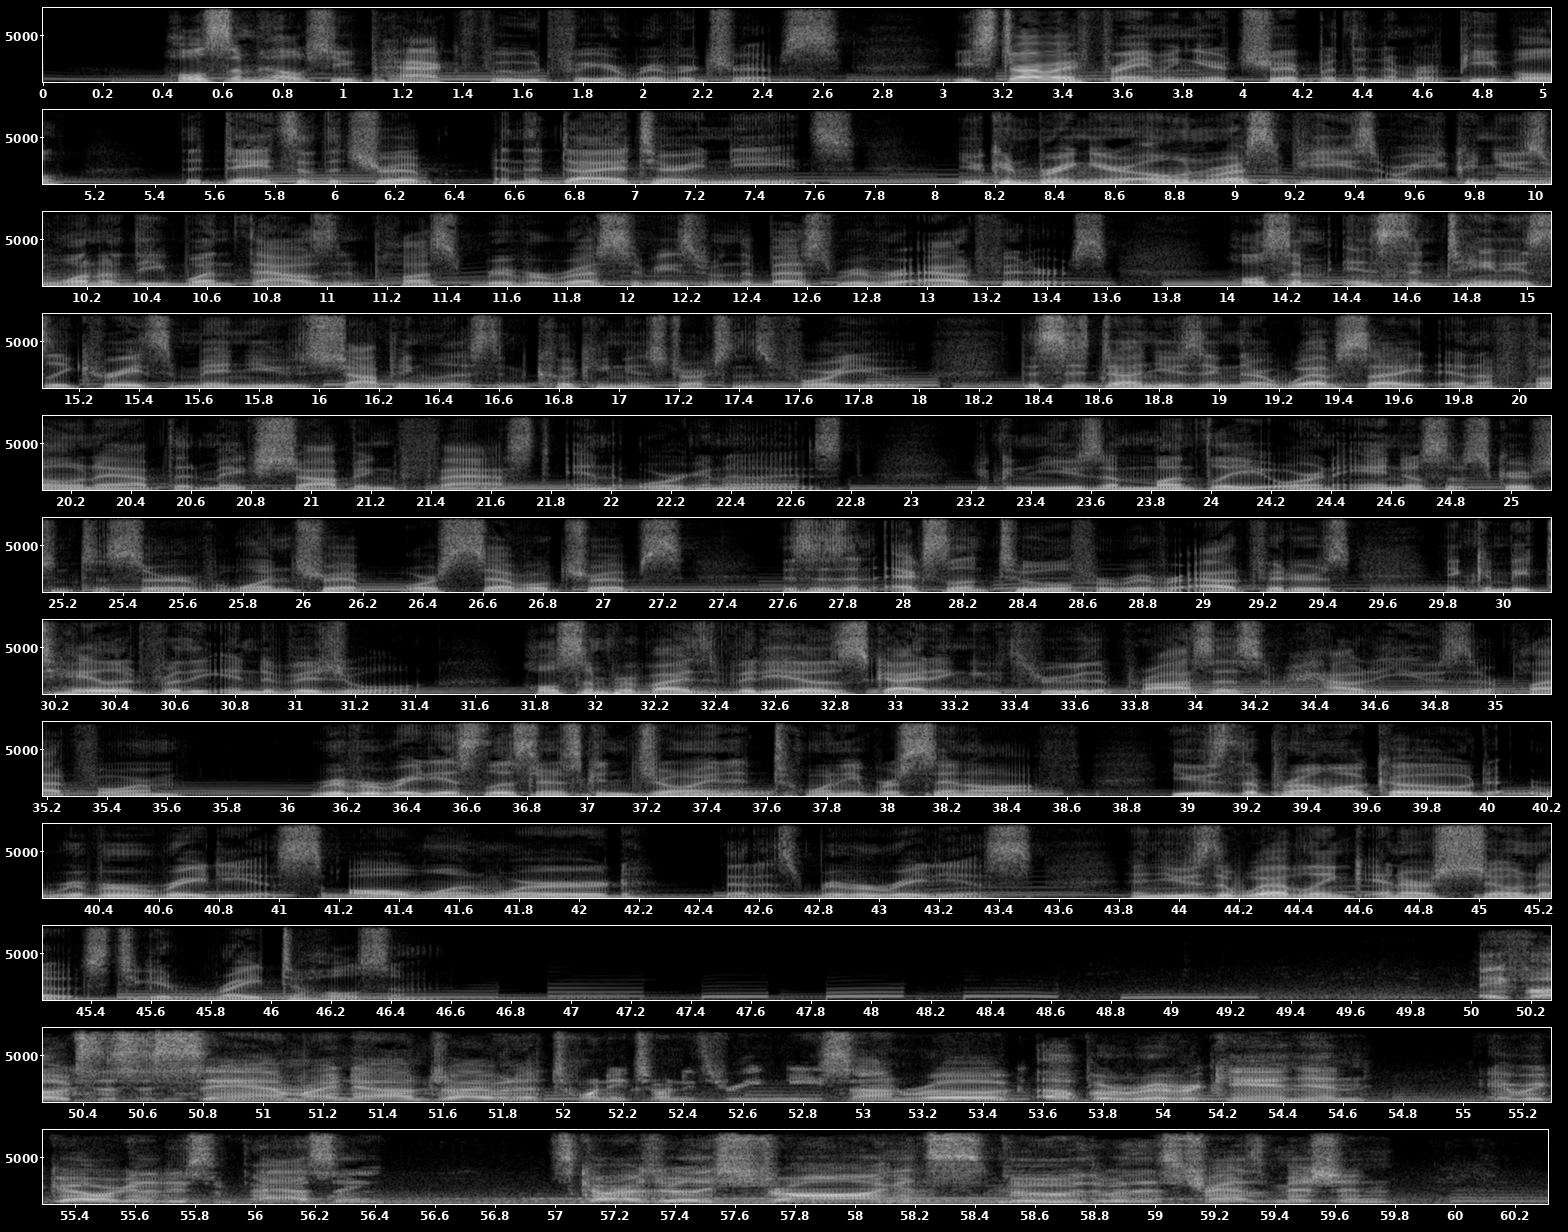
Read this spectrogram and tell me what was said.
Wholesum helps you pack food for your river trips. You start by framing your trip with the number of people, the dates of the trip, and the dietary needs. You can bring your own recipes or you can use one of the 1,000 plus river recipes from the best river outfitters. Wholesum instantaneously creates menus, shopping lists, and cooking instructions for you. This is done using their website and a phone app that makes shopping fast and organized. You can use a monthly or an annual subscription to serve one trip or several trips. This is an excellent tool for river outfitters and can be tailored for the individual. Wholesum provides videos guiding you through the process of how to use their platform. River Radius listeners can join at 20% off. Use the promo code River Radius, all one word, that is River Radius, and use the web link in our show notes to get right to Wholesum. Hey folks, this is Sam. Right now I'm driving a 2023 Nissan Rogue up a river canyon. Here we go, we're going to do some passing. This car is really strong and smooth with its transmission.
